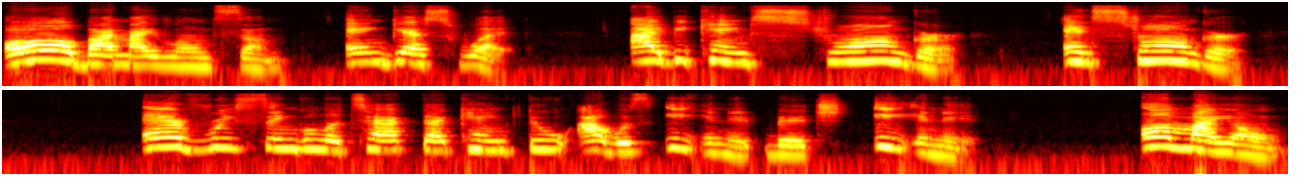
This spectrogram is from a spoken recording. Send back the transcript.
all by my lonesome. And guess what? I became stronger and stronger. Every single attack that came through, I was eating it, bitch. Eating it. On my own.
